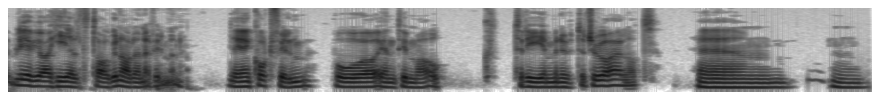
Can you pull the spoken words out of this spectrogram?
eh, blev jag helt tagen av den här filmen. Det är en kortfilm på en timme och tre minuter tror jag eller något. Ehm, mm.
